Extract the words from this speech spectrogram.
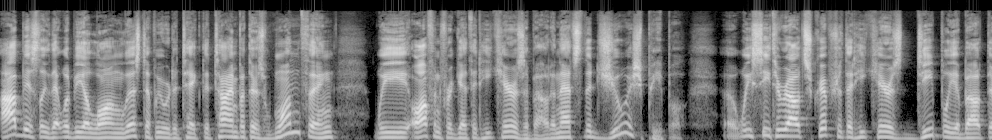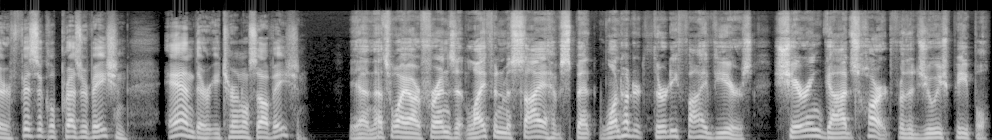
Obviously, that would be a long list if we were to take the time, but there's one thing we often forget that he cares about, and that's the Jewish people. Uh, we see throughout Scripture that he cares deeply about their physical preservation and their eternal salvation. Yeah, and that's why our friends at Life in Messiah have spent 135 years sharing God's heart for the Jewish people,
